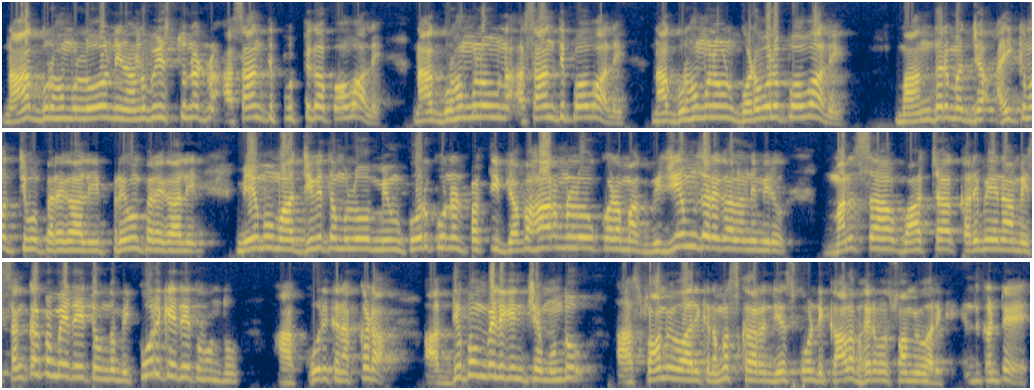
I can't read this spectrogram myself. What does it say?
నా గృహములో నేను అనుభవిస్తున్నటువంటి అశాంతి పూర్తిగా పోవాలి. నా గృహంలో ఉన్న అశాంతి పోవాలి. నా గృహంలో ఉన్న గొడవలు పోవాలి. మా అందరి మధ్య ఐకమత్యము పెరగాలి ప్రేమ పెరగాలి. మేము మా జీవితంలో మేము కోరుకున్న ప్రతి వ్యవహారంలో కూడా మాకు విజయం జరగాలని మీరు మనస వాచ కరిమేనా మీ సంకల్పం ఏదైతే ఉందో మీ కోరిక ఏదైతే ఉందో ఆ కోరికను అక్కడ ఆ దీపం వెలిగించే ముందు ఆ స్వామి వారికి నమస్కారం చేసుకోండి కాలభైరవ స్వామి వారికి ఎందుకంటే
